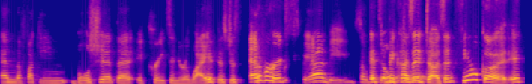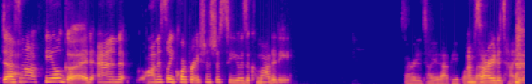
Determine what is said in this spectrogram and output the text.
and the fucking bullshit that it creates in your life is just ever expanding. So It's because do it doesn't feel good. It does Yeah. not feel good. And honestly, corporations just see you as a commodity. Sorry to tell you that, people. I'm but- sorry to tell you.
